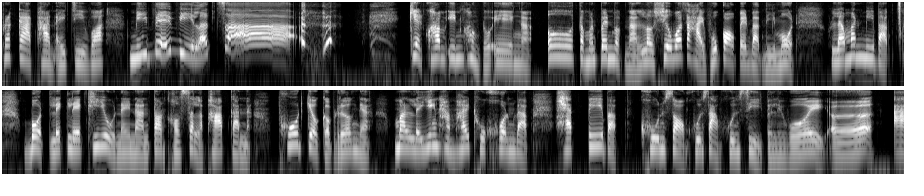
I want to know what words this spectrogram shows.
ประกาศผ่านไอจีว่ามีเบบีแล้วจ้า เกลียดความอินของตัวเองอะ่ะเออแต่มันเป็นแบบนั้นเราเชื่อว่าสหายผู้กองเป็นแบบนี้หมด แล้วมันมีแบบบทเล็กๆ ที่อยู่ในนั้นตอนเขาสารภาพกันน่ะพูดเกี่ยวกับเรื่องเนี้ยมันเลยยิ่งทำให้ทุกคนแบบแฮปปี้แบบคูณ2คูณ3คูณ4ไปเลยเว้ยเอออะ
